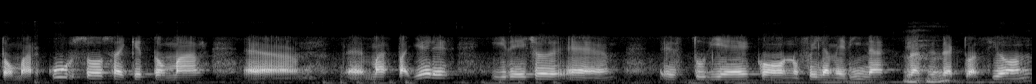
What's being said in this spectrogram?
tomar cursos, hay que tomar eh, eh, más talleres. Y de hecho eh, estudié con Ofelia Medina clases Ajá. de actuación,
